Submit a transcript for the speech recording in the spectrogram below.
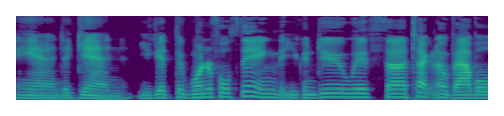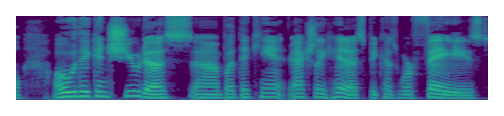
And again, you get the wonderful thing that you can do with uh, Technobabble. Oh, they can shoot us, uh, but they can't actually hit us because we're phased.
